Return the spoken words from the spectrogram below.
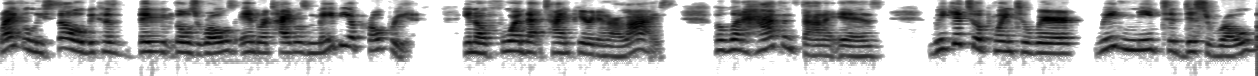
rightfully so because they those roles and or titles may be appropriate you know for that time period in our lives. But what happens donna is we get to a point to where we need to disrobe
